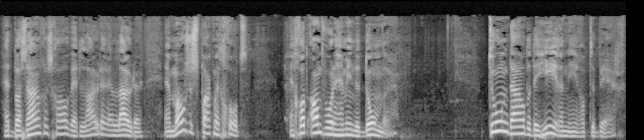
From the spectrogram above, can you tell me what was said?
Het bazuingeschal werd luider en luider. En Mozes sprak met God. En God antwoordde hem in de donder. Toen daalde de Heere neer op de berg.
